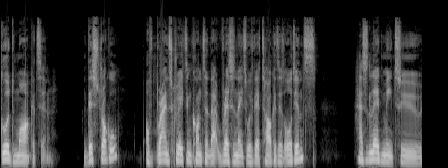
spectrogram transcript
good marketing. This struggle of brands creating content that resonates with their targeted audience has led me to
